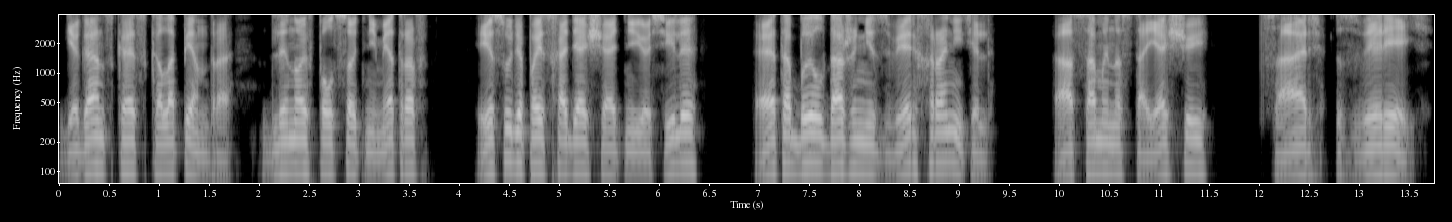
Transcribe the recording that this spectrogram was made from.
Гигантская скалопендра — длиной в полсотни метров, и, судя по исходящей от нее силе, это был даже не зверь-хранитель, а самый настоящий царь зверей.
